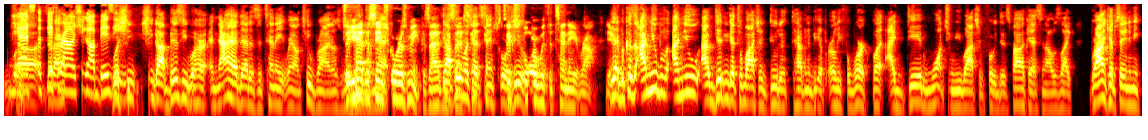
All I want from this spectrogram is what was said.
Yes, uh, the fifth round. She got busy. Well, she she got busy with her, and I had that as a 10-8 round too, Brian. so you had the same that. score as me because I had yeah, I pretty much had the same score. Six four with the 10-8 round. Yeah. yeah. because I knew I knew I didn't get to watch it due to having to be up early for work, but I did want to rewatch it before we did this podcast, and I was like, Brian kept saying to me,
